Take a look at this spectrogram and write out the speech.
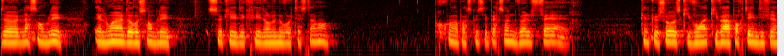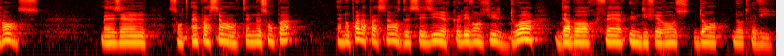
de l'Assemblée, est loin de ressembler ce qui est décrit dans le Nouveau Testament. Pourquoi? Parce que ces personnes veulent faire quelque chose qui, va apporter une différence, mais elles sont impatientes, elles n'ont pas la patience de saisir que l'Évangile doit d'abord faire une différence dans notre vie.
